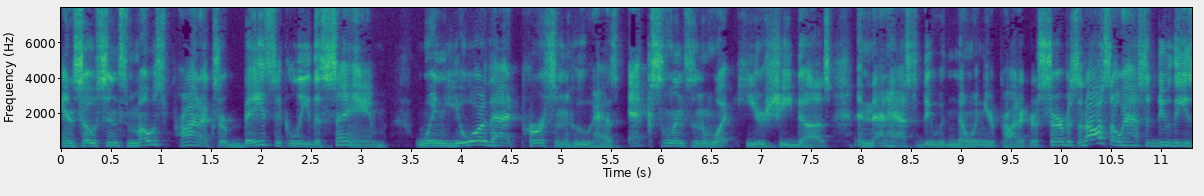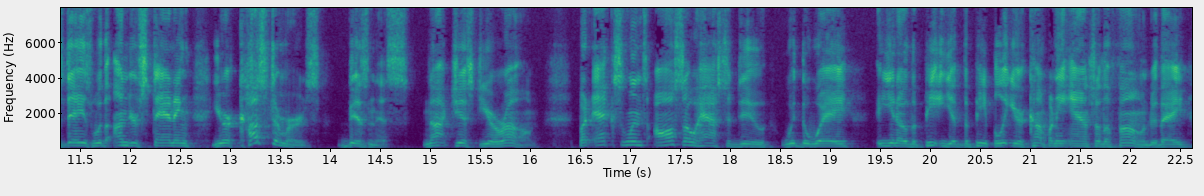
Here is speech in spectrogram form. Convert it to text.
And so, since most products are basically the same, when you're that person who has excellence in what he or she does, and that has to do with knowing your product or service, it also has to do these days with understanding your customers' business, not just your own. But excellence also has to do with the way you know the the people at your company answer the phone? Do they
